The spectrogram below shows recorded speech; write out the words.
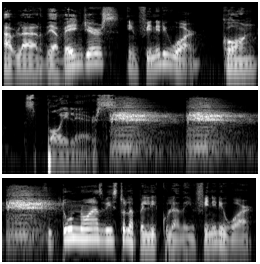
a hablar de Avengers Infinity War con spoilers. Si tú no has visto la película de Infinity War,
